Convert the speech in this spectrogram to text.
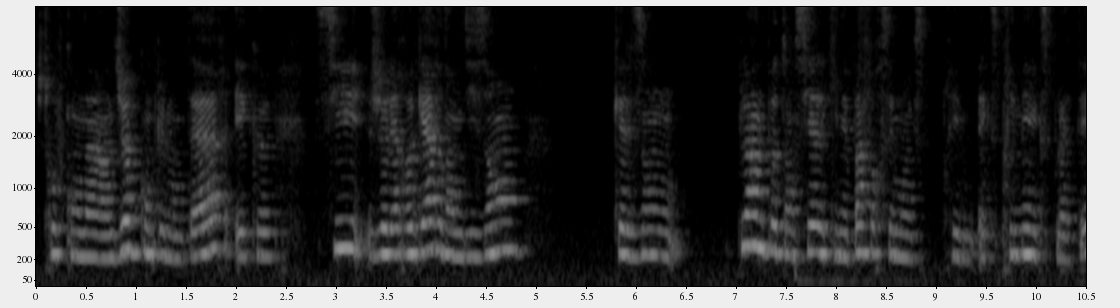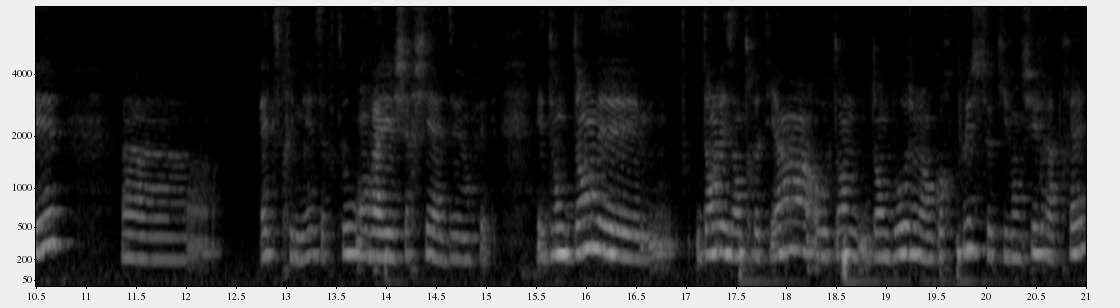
Je trouve qu'on a un job complémentaire et que si je les regarde en me disant qu'elles ont plein de potentiel qui n'est pas forcément exprimé, exploité, euh, exprimé surtout, on va aller chercher à deux en fait. Et donc dans les, dans les entretiens, autant d'embauche, mais encore plus ceux qui vont suivre après,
